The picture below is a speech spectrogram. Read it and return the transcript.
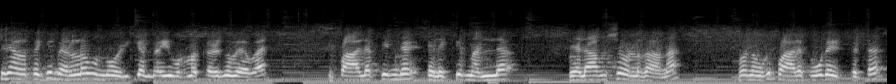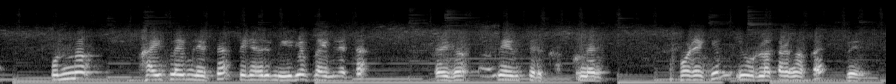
ഇതിനകത്തേക്ക് വെള്ളമൊന്നും ഒഴിക്കണ്ട ഈ ഉരുളക്കിഴങ്ങ് വേവാൻ. ഈ പാലത്തിന്റെ ഇലയ്ക്ക് നല്ല ജലാംശം ഉള്ളതാണ് അപ്പോൾ നമുക്ക് പാലക്ക് കൂടെ ഇട്ടിട്ട് ഒന്ന് ഹൈ ഫ്ലെയിമിലിട്ട് പിന്നെ ഒരു മീഡിയം ഫ്ലെയിമിലിട്ട് ഇത് വേവിച്ചെടുക്കാം. അന്നേരം അപ്പോഴേക്കും ഈ ഉരുളക്കിഴങ്ങൊക്കെ വേവും.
